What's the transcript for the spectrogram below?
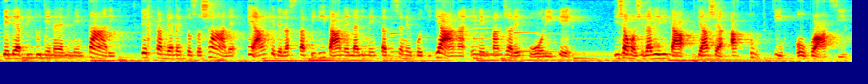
delle abitudini alimentari, del cambiamento sociale e anche della stabilità nell'alimentazione quotidiana e nel mangiare fuori che, diciamoci la verità, piace a tutti o quasi.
